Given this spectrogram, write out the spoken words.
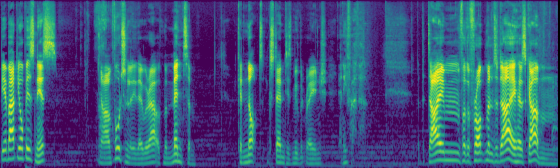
Be about your business. Now, unfortunately, though, we're out of momentum. We cannot extend his movement range any further. But the time for the frogman to die has come.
